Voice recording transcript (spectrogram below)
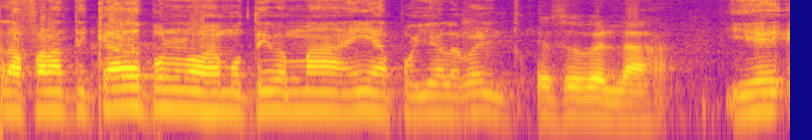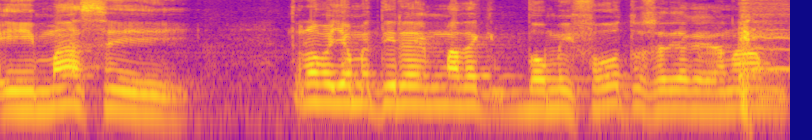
la fanaticada por nos motiven más ahí a apoyar el evento. Eso es verdad. Y, y más si. Tú no ves, yo me tiré más de dos mil fotos ese día que ganamos.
